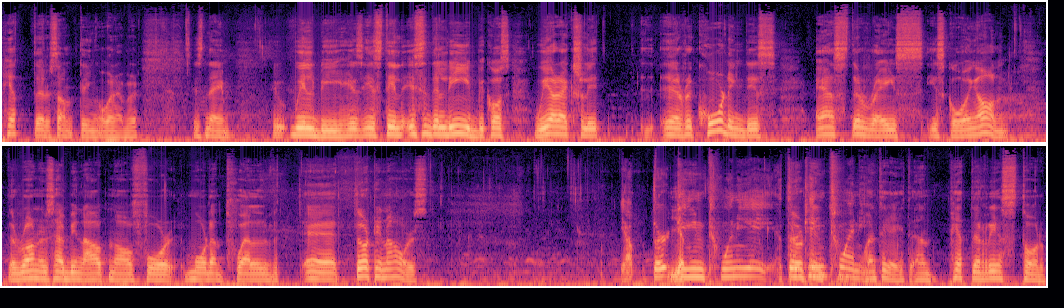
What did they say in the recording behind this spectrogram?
Peter or something or whatever his name will be. He's, he's still is in the lead because we are actually uh, recording this as the race is going on. The runners have been out now for more than 12, uh, 13 hours. Yep, 1328, 1320. 28 and Peter Restorp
